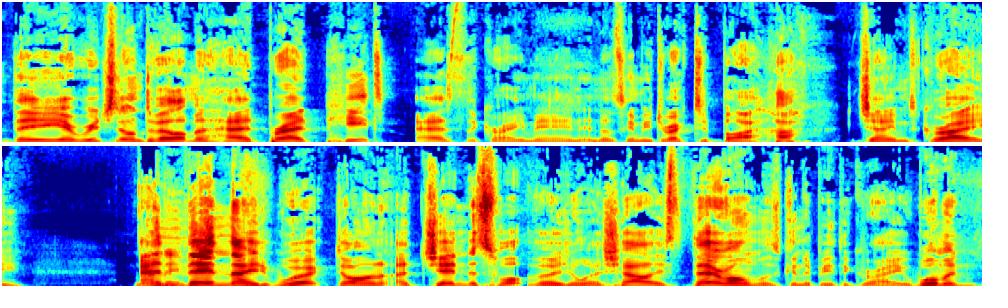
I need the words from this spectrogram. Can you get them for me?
the original development had Brad Pitt as the Gray Man, and it was going to be directed by ha, James Gray. Really? And then they worked on a gender swap version where Charlize Theron was going to be the Grey Woman.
